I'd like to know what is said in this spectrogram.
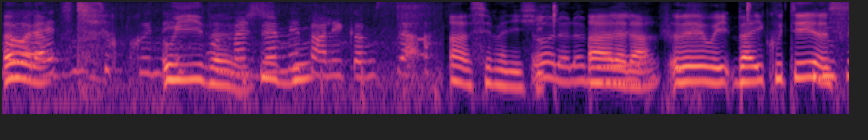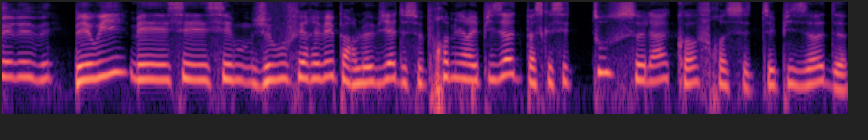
Ah, voilà. Vous me surprenez. Oui, On bah, m'a c'est jamais beau. parlé comme ça. Ah, c'est magnifique. Oh là là, ah là là. Ouais, oui, bah écoutez, euh, nous fais rêver. mais oui, mais c'est, c'est- je vous fais rêver par le biais de ce premier épisode parce que c'est tout cela qu'offre cet épisode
